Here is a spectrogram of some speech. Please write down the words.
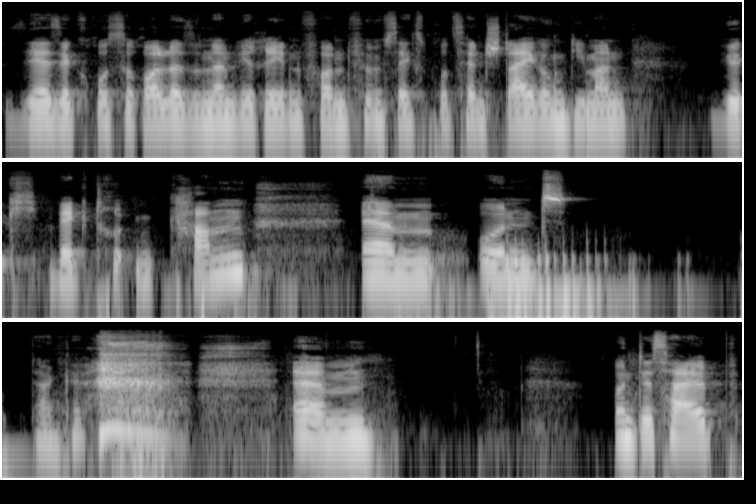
sehr, sehr große Rolle, sondern wir reden von 5, 6 Prozent Steigung, die man wirklich wegdrücken kann. Ähm, und danke. ähm, und deshalb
